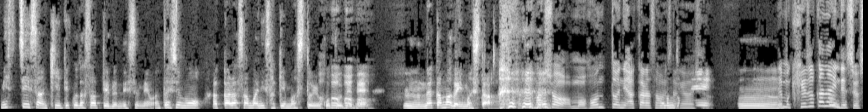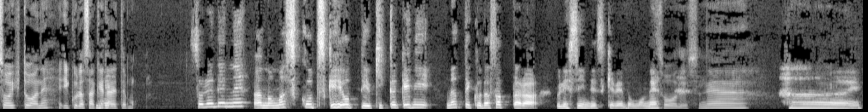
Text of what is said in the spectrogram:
ミスチーさん聞いてくださってるんですね。私もあからさまに避けますということでね。うん、仲間がいました。あ避けましょう。もう本当にあからさまに避けましょう。うん。でも気づかないんですよ、そういう人はね。いくら避けられても。それでね、あの、マスクをつけようっていうきっかけになってくださったら嬉しいんですけれどもね。そうですね。はーい。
